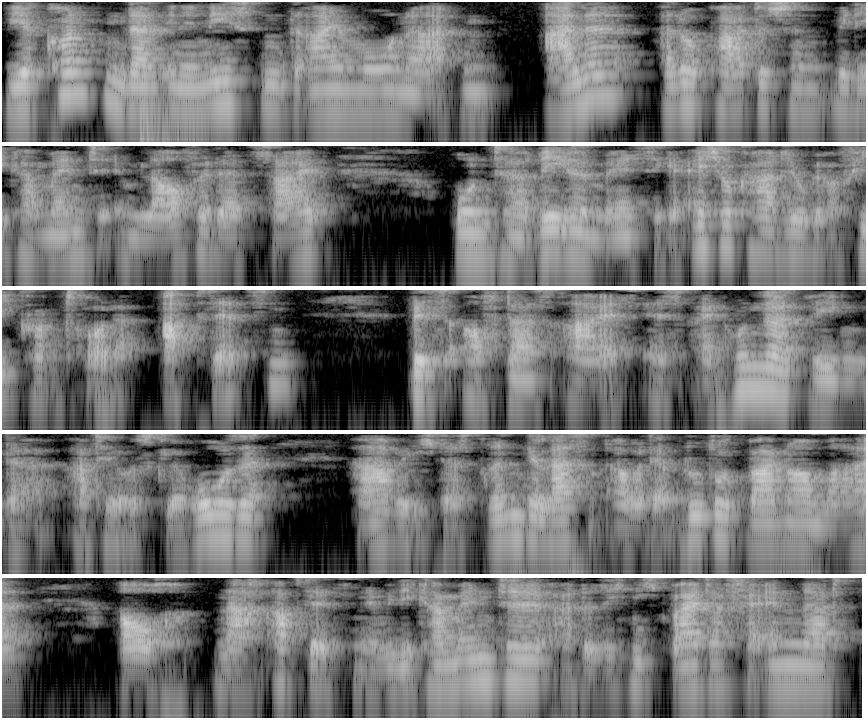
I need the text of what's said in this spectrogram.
Wir konnten dann in den nächsten drei Monaten alle allopathischen Medikamente im Laufe der Zeit unter regelmäßiger Echokardiographiekontrolle absetzen, bis auf das ASS 100 wegen der Arteriosklerose habe ich das drin gelassen, aber der Blutdruck war normal. Auch nach Absetzen der Medikamente hatte sich nicht weiter verändert.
